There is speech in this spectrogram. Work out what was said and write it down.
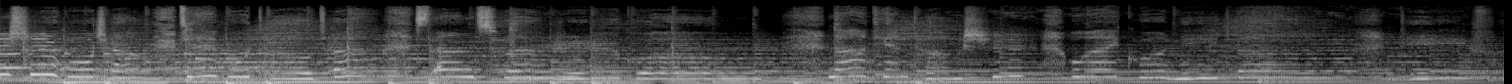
世事无常，借不到的三寸日光。那天，当时我爱过你的地方。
